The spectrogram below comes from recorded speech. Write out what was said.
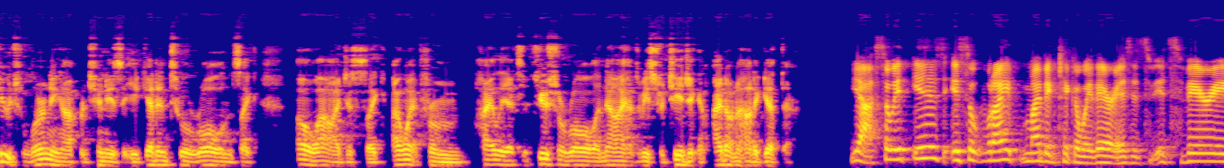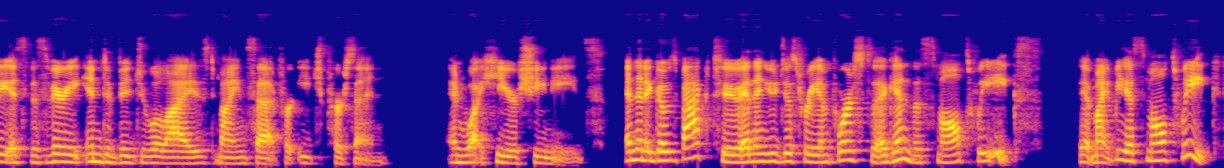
huge learning opportunities that you get into a role and it's like oh wow i just like i went from highly executional role and now i have to be strategic and i don't know how to get there yeah, so it is. It's so what I my big takeaway there is it's it's very it's this very individualized mindset for each person and what he or she needs, and then it goes back to and then you just reinforce again the small tweaks. It might be a small tweak.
